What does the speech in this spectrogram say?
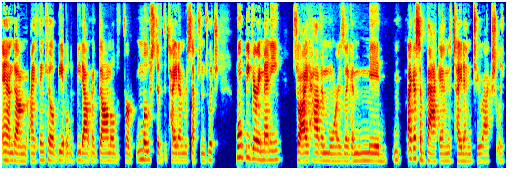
and um, I think he'll be able to beat out McDonald for most of the tight end receptions, which won't be very many. So I have him more as like a mid, I guess a back end tight end too, actually.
